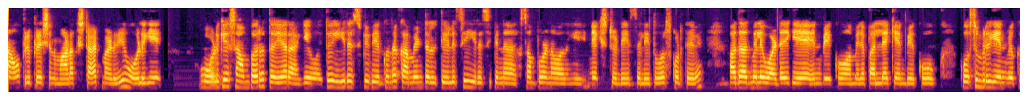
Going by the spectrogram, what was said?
ನಾವು ಪ್ರಿಪ್ರೇಷನ್ ಮಾಡಕ್ ಸ್ಟಾರ್ಟ್ ಮಾಡಿದ್ವಿ. ಹೋಳಿಗೆ ಹೋಳಿಗೆ, ಸಾಂಬಾರು ತಯಾರಾಗಿ ಹೋಯ್ತು. ಈ ರೆಸಿಪಿ ಬೇಕು ಅಂದ್ರೆ ಕಾಮೆಂಟ್ ಅಲ್ಲಿ ತಿಳಿಸಿ ಈ ರೆಸಿಪಿನ ಸಂಪೂರ್ಣವಾಗಿ ನೆಕ್ಸ್ಟ್ ಡೇಸ್ ಅಲ್ಲಿ ತೋರಿಸ್ಕೊಡ್ತೇವೆ. ಅದಾದ್ಮೇಲೆ ವಡೆಗೆ ಏನ್ ಬೇಕು, ಆಮೇಲೆ ಪಲ್ಯಕ್ಕೆ ಏನ್ ಬೇಕು, ಕೋಸಂಬರಿಗೆ ಏನ್ ಬೇಕು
